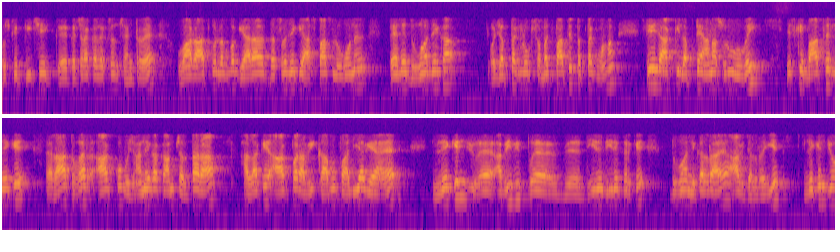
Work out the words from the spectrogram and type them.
उसके पीछे कचरा कलेक्शन सेंटर है। वहाँ रात को लगभग ग्यारह दस बजे के आसपास लोगों ने पहले धुआँ देखा और जब तक लोग समझ पाते, तब तक वहाँ तेज आग की लपटें आना शुरू हो गई। इसके बाद से लेके रात भर आग को बुझाने का काम चलता रहा। हालाँकि आग पर अभी काबू पा लिया गया है, लेकिन अभी भी धीरे धीरे करके धुआँ निकल रहा है, आग जल रही है। लेकिन जो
